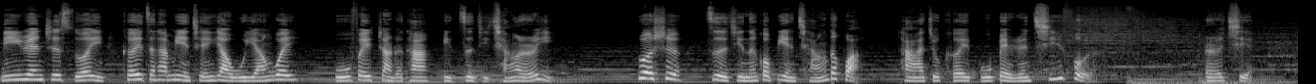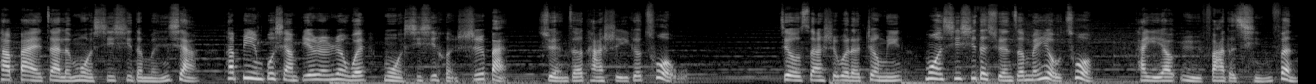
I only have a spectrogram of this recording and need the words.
林渊之所以可以在他面前耀武扬威，无非仗着他比自己强而已。若是自己能够变强的话，他就可以不被人欺负了。而且，他败在了莫西西的门下，他并不想别人认为莫西西很失败，选择他是一个错误。就算是为了证明莫西西的选择没有错，他也要愈发的勤奋。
